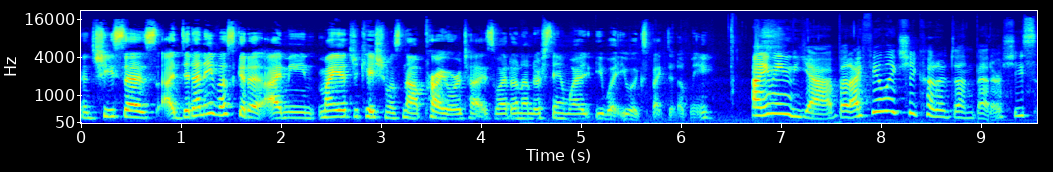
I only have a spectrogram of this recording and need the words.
And she says, "Uh, "Did any of us get a? I mean, my education was not prioritized, so I don't understand why what you expected of me." I mean, yeah, but I feel like she could have done better. She's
